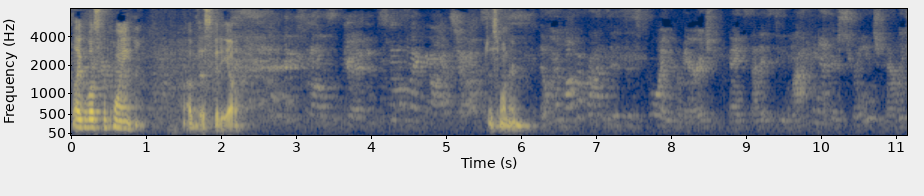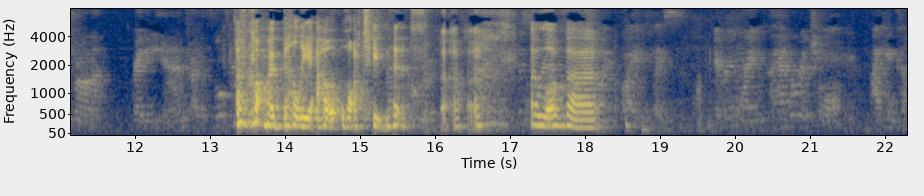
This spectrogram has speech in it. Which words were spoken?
Like, what's the point of this video? Just wondering. Though her lover Ross is destroying her marriage, Banks son is seen laughing at their strange family drama. Raggedy Anns are the full I've got my belly out watching this. I love that. Every morning, I have a ritual. I can come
